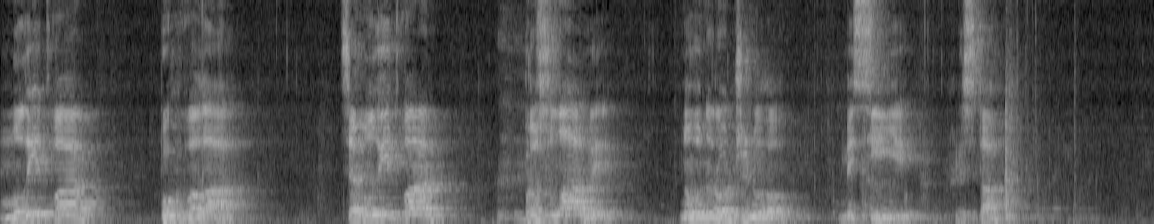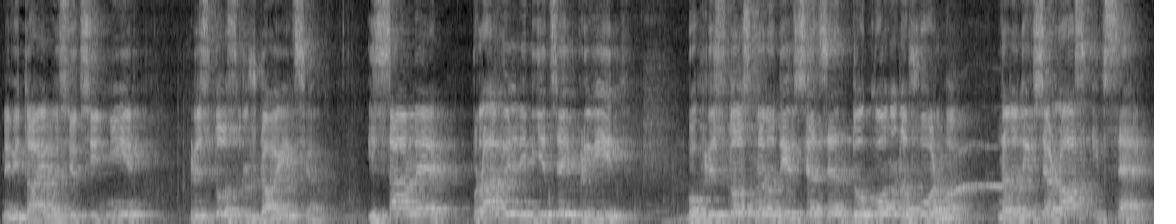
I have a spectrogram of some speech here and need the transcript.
молитва похвала, це молитва прослави новонародженого Месії Христа. Ми вітаємося в ці дні, Христос рождається. І саме правильним є цей привіт, бо Христос народився це доконана форма. Народився раз і все.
